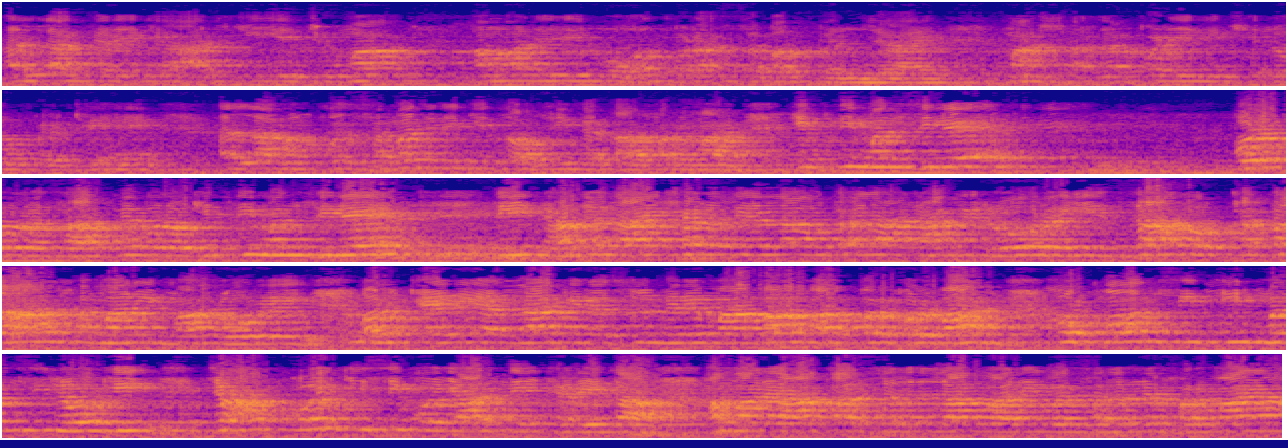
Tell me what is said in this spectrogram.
اللہ کرے کہ آج کی یہ جمعہ ہمارے لیے بہت بڑا سبق بن جائے۔ ماشاء اللہ پڑھے لکھے لوگ بیٹھے ہیں۔ اللہ ہم کو سمجھنے کی توفیق عطا فرمائے۔ کتنی منزلیں؟ بولو بولو ساتھ میں بولو کتنی منزلیں تین حضرت عائشہ رضی اللہ تعالیٰ عنہ بھی رو رہی زار و قطار ہماری ماں رو رہی اور کہہ رہے اللہ کے رسول میرے ماں باپ، آپ پر قربان۔ وہ کون سی تین منزل ہوگی جہاں کوئی کسی کو یاد نہیں کرے گا؟ ہمارے آقا صلی اللہ علیہ وسلم نے فرمایا،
